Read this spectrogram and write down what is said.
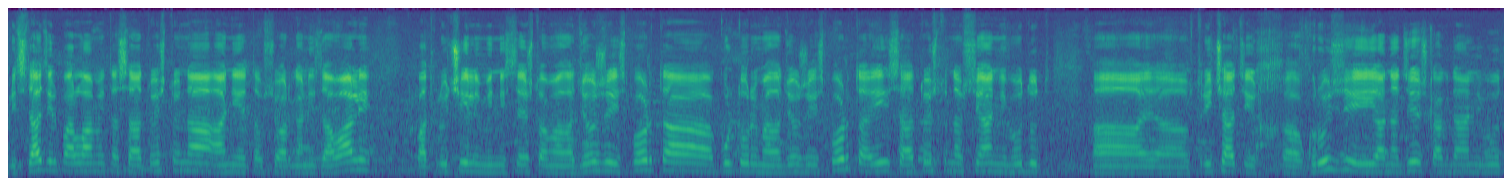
председатель парламента, соответственно, они это все организовали, подключили Министерство молодежи и спорта, культуры молодежи и спорта, и, соответственно, все они будут э, э, встречать их э, в Грузии. И я надеюсь, когда они будут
